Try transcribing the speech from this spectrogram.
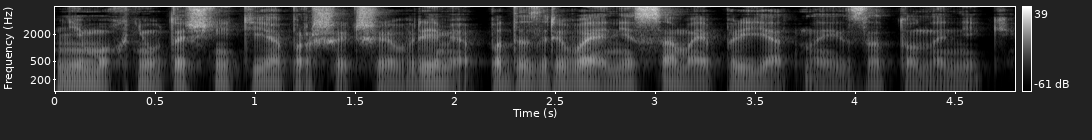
Не мог не уточнить я прошедшее время, подозревая не самое приятное из-за тона Ники.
